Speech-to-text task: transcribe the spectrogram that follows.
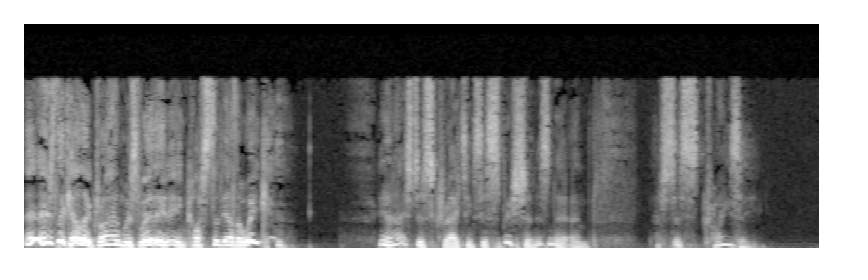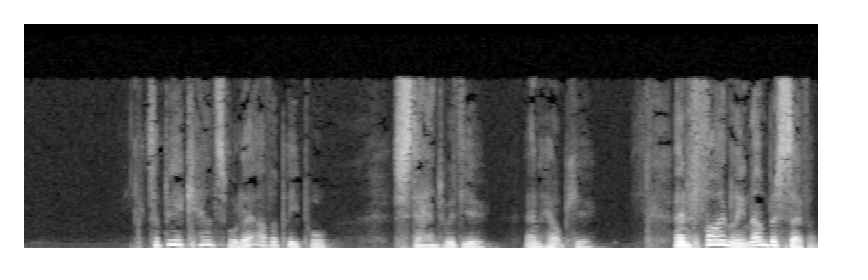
who's the girl that Graham was with in, in Costa the other week? you know, that's just creating suspicion, isn't it? And that's just crazy. So be accountable. Let other people stand with you and help you. And finally, number seven.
